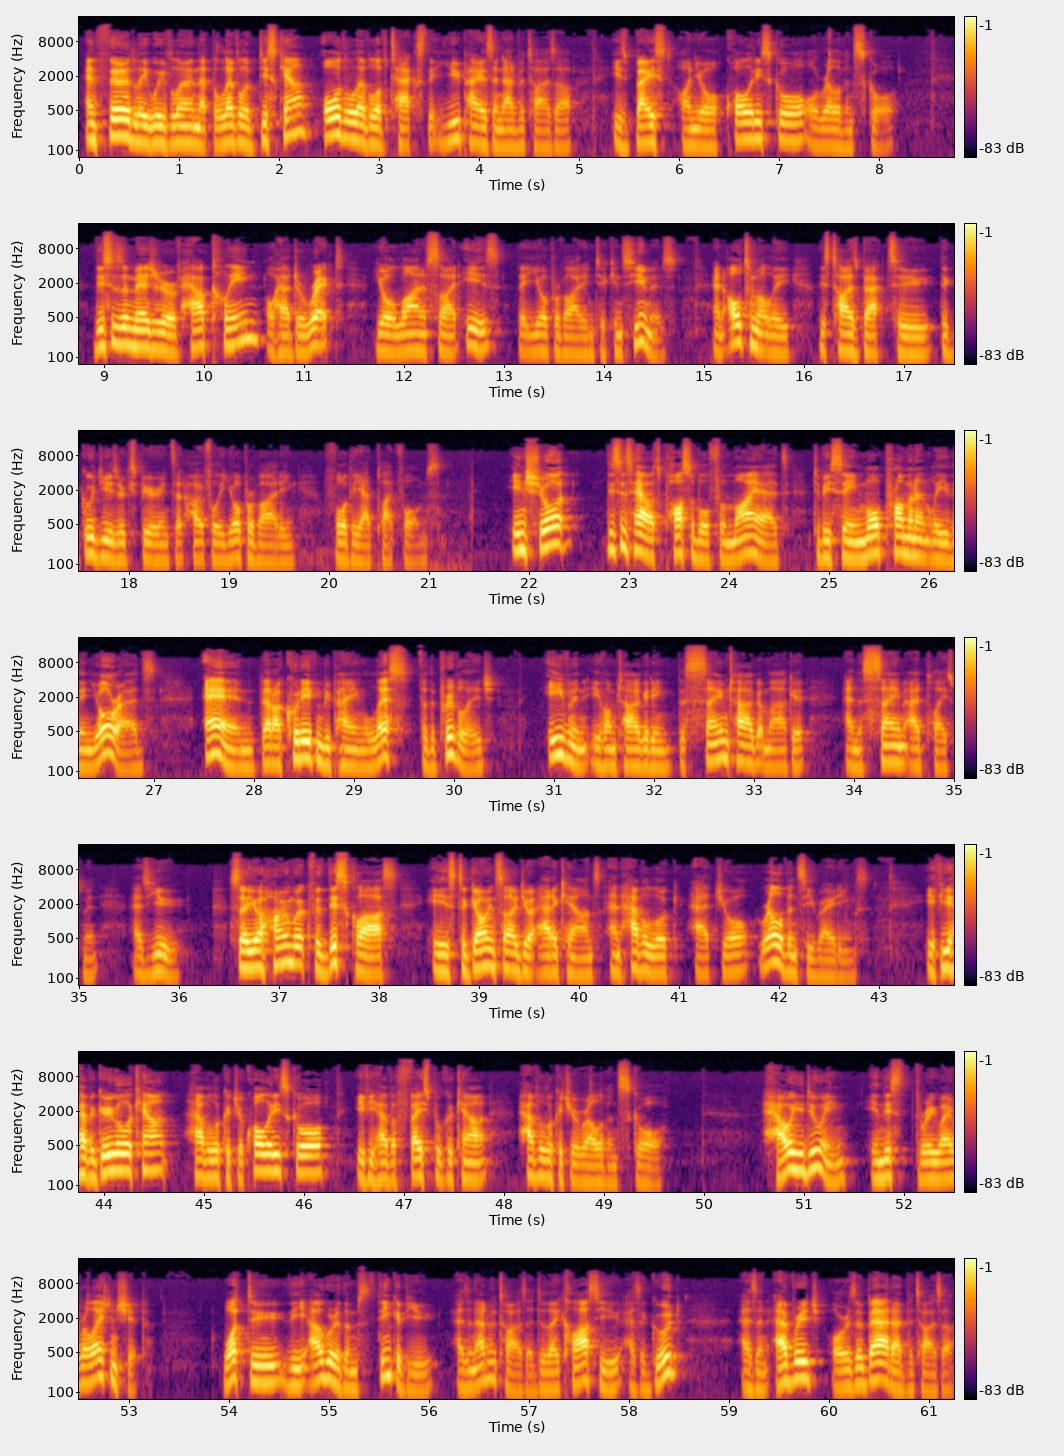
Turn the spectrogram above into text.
And thirdly, we've learned that the level of discount or the level of tax that you pay as an advertiser is based on your quality score or relevance score. This is a measure of how clean or how direct your line of sight is that you're providing to consumers. And ultimately, this ties back to the good user experience that hopefully you're providing for the ad platforms. In short, this is how it's possible for my ads to be seen more prominently than your ads and that I could even be paying less for the privilege even if I'm targeting the same target market and the same ad placement as you. So your homework for this class is to go inside your ad accounts and have a look at your relevancy ratings. If you have a Google account, have a look at your quality score. If you have a Facebook account, have a look at your relevance score. How are you doing in this three-way relationship? What do the algorithms think of you as an advertiser? Do they class you as a good, as an average, or as a bad advertiser?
